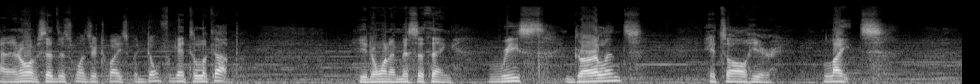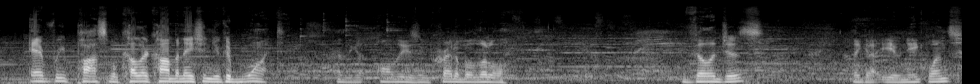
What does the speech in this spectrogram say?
And I know I've said this once or twice, but don't forget to look up. You don't want to miss a thing. Wreaths, garlands, it's all here. Lights, every possible color combination you could want. And they got all these incredible little villages. They got unique ones.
